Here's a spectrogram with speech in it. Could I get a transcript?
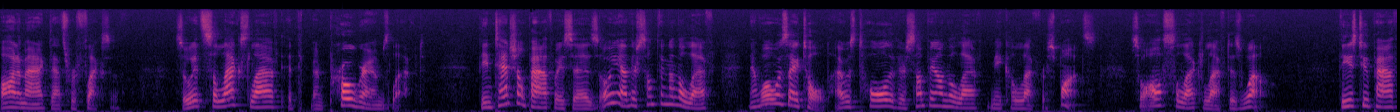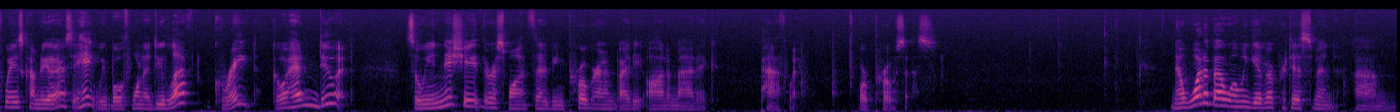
automatic. That's reflexive. So it selects left and programs left. The intentional pathway says, oh yeah, there's something on the left. Now what was I told? I was told if there's something on the left, make a left response. So I'll select left as well. These two pathways come together and say, hey, we both want to do left. Great, go ahead and do it. So we initiate the response that had been programmed by the automatic pathway or process. Now what about when we give a participant um,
